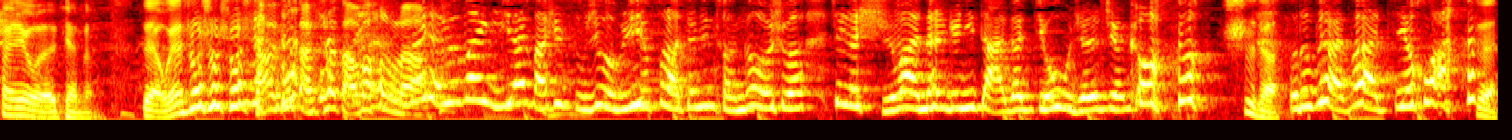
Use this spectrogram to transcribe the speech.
哎呦我的天哪！对我先说说说啥？我打车打忘了。我还想说，万一你去爱马仕组织我们这些父老乡亲团购，说这个十万，但是给你打个九五折的折扣。是的，我都不想办法接话。对，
